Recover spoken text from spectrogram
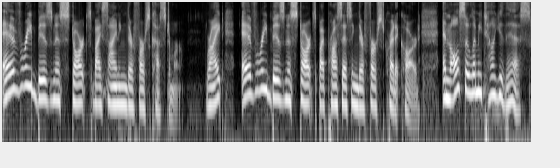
Every business starts by signing their first customer, right? Every business starts by processing their first credit card. And also, let me tell you this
